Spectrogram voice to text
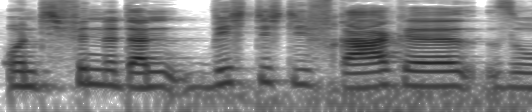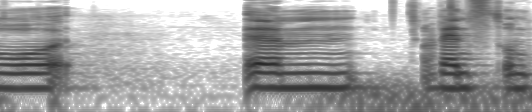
Und ich finde dann wichtig die Frage, so, ähm, wenn es um,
